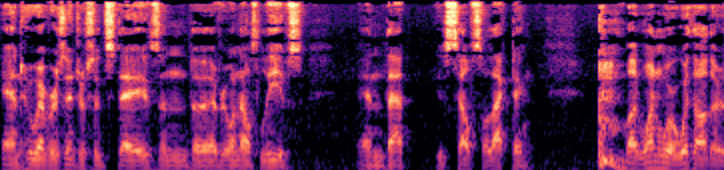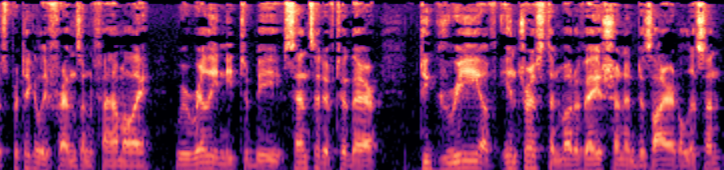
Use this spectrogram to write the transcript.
and whoever's interested stays, and uh, everyone else leaves, and that is self-selecting. but when we're with others, particularly friends and family, we really need to be sensitive to their degree of interest and motivation and desire to listen,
